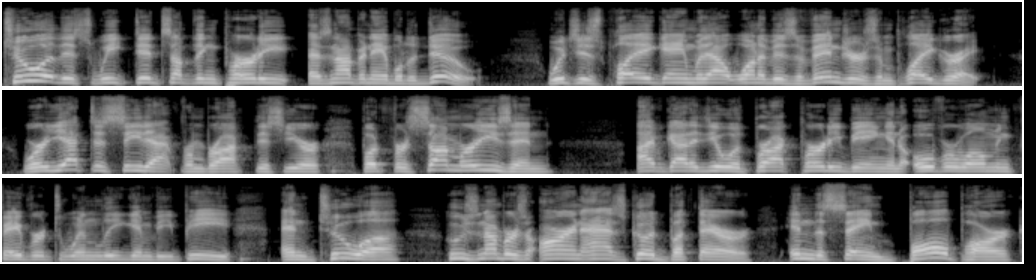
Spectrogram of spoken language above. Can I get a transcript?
Tua this week did something Purdy has not been able to do, which is play a game without one of his Avengers and play great. We're yet to see that from Brock this year, but for some reason, I've got to deal with Brock Purdy being an overwhelming favorite to win league MVP and Tua, whose numbers aren't as good, but they're in the same ballpark,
